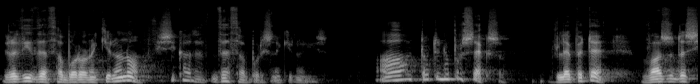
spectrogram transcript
δηλαδή δεν θα μπορώ να κοινωνώ. Φυσικά δεν θα μπορείς να κοινωνείς. Α, τότε να προσέξω. Βλέπετε, βάζοντας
